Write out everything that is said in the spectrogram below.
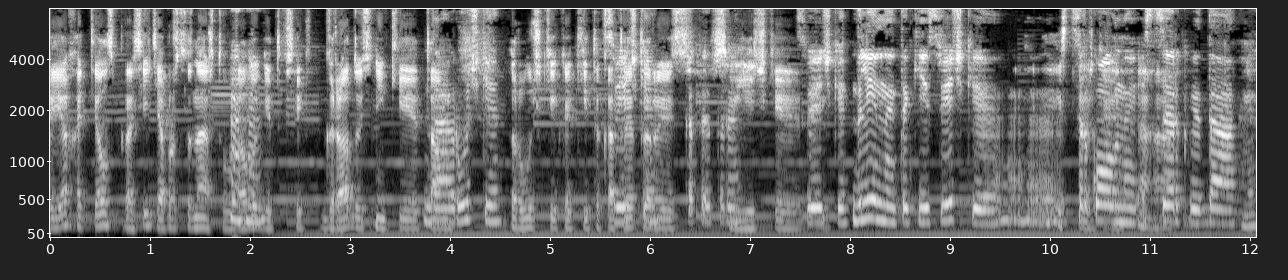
я хотел спросить, я просто знаю, что в урологии это всякие градусники, там, да, ручки, ручки какие-то, катетеры, катетеры, свечки. Свечки. Длинные такие свечки, э, из церковные, ага. из церкви, да. Ну,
